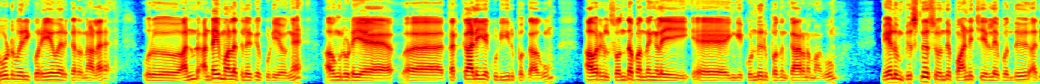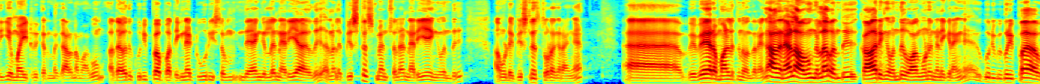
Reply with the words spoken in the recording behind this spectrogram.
ரோடு வரி குறையவே இருக்கிறதுனால ஒரு அன் அண்டை மாநிலத்தில் இருக்கக்கூடியவங்க அவங்களுடைய தற்காலிக குடியிருப்புக்காகவும் அவர்கள் சொந்த பந்தங்களை இங்கே கொண்டிருப்பதன் காரணமாகவும் மேலும் பிஸ்னஸ் வந்து பாண்டிச்சேரியில் இப்போ வந்து அதிகமாயிட்டு இருக்கிற காரணமாகவும் அதாவது குறிப்பாக பார்த்திங்கன்னா டூரிசம் இந்த ஆங்கிளில் நிறையா ஆகுது. அதனால் பிஸ்னஸ் மேன்ஸ் எல்லாம் நிறைய இங்கே வந்து அவங்களுடைய பிஸ்னஸ் தொடங்குறாங்க. வெவ்வேறு மாநிலத்தில் வந்துடுறாங்க. அதனால் அவங்கெல்லாம் வந்து கார் இங்கே வந்து வாங்கணும்னு நினைக்கிறாங்க. குறிப்பு குறிப்பாக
